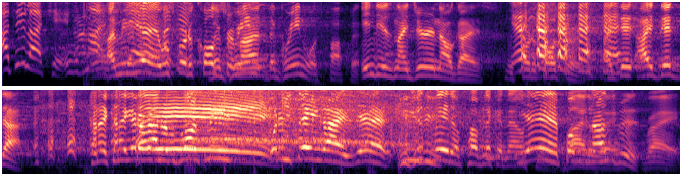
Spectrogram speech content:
I do like it. It was nice. I mean, yeah, it was I for the culture, the green, man. The green was popping. India's Nigerian now, guys. It's for the culture. I did, I did that. Can I, can I get a round of applause, please? What are you saying, guys? Yeah, You just easy. made a public announcement. Yeah, public the way. announcement. Right.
